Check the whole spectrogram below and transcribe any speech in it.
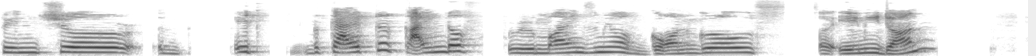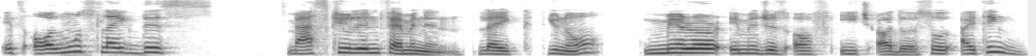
Fincher, it the character kind of reminds me of Gone Girl's uh, Amy Dunn. It's almost like this masculine, feminine, like, you know, mirror images of each other. So I think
